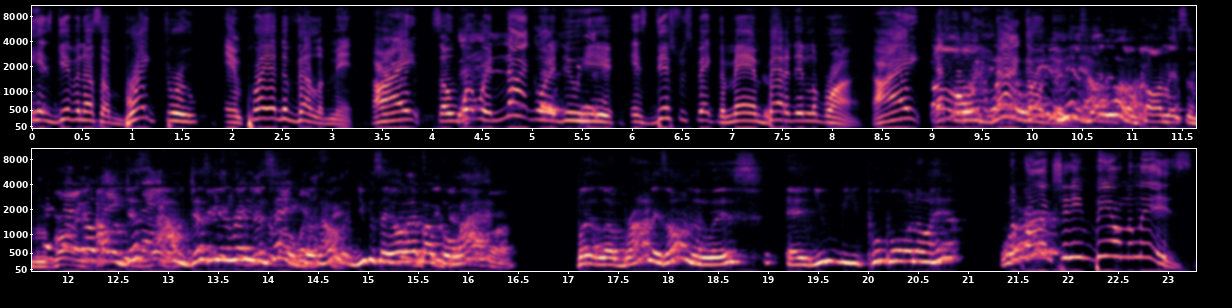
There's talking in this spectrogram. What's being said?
he has given us a breakthrough in player development. All right. So what we're not going to do here is disrespect the man better than LeBron. All right. That's Oh, what we're wait, not going to do. minute. just wanted to comments of LeBron. I was just, I was just getting ready to say know what I because you can say all that about You Kawhi, but LeBron is on the list, and you be poo pooing on him. Word? LeBron shouldn't even be on the list.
